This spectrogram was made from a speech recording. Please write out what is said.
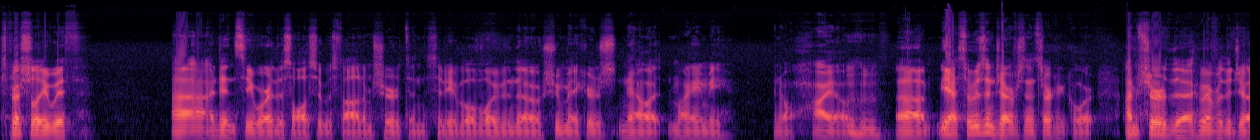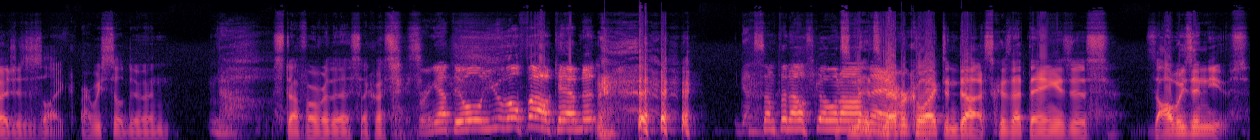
Especially with, I I didn't see where this lawsuit was filed. I'm sure it's in the city of Louisville, even though Shoemaker's now at Miami in Ohio. Mhm. Uh, yeah, so it was in Jefferson Circuit Court. I'm sure the whoever the judge is is like, are we still doing stuff over this? Like, let's just, Bring out the old U of L file cabinet. Got something else going it's, on it's there. never collecting dust because that thing is just it's always in use.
